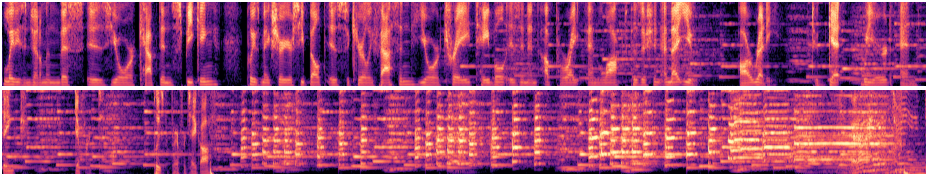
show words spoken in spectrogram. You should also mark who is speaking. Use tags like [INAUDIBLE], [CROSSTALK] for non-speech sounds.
Speaker 1: Ladies and gentlemen, this is your captain speaking. Please make sure your seatbelt is securely fastened, your tray table is in an upright and locked position, and that you are ready to get weird and think different. Please prepare for takeoff.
